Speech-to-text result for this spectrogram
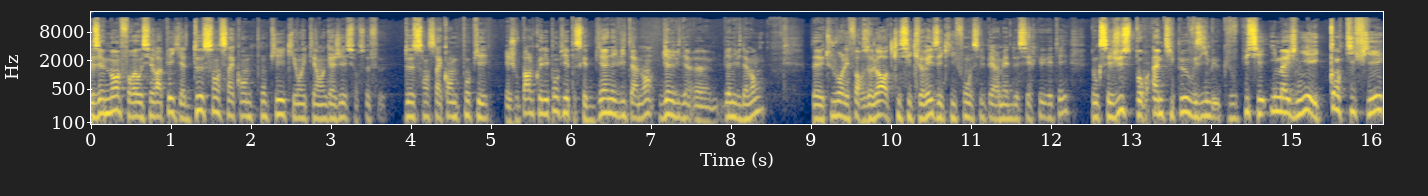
Deuxièmement, il faudrait aussi rappeler qu'il y a 250 pompiers qui ont été engagés sur ce feu. 250 pompiers. Et je vous parle que des pompiers, parce que bien évidemment, bien, euh, bien évidemment, vous avez toujours les forces de l'ordre qui sécurisent et qui font aussi le périmètre de sécurité. Donc c'est juste pour un petit peu que vous puissiez imaginer et quantifier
